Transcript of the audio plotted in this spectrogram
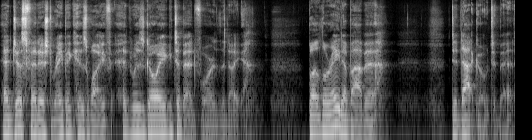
had just finished raping his wife and was going to bed for the night. But Loretta Bobbitt did not go to bed.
